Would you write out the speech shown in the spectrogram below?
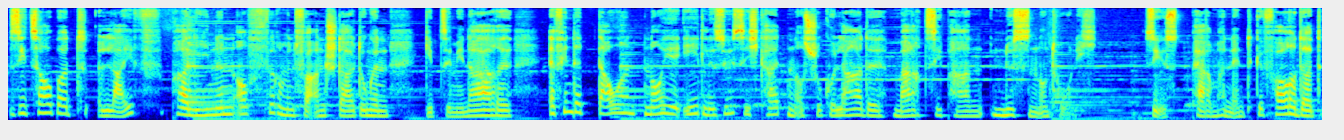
Sie zaubert live Pralinen auf Firmenveranstaltungen, gibt Seminare, erfindet dauernd neue edle Süßigkeiten aus Schokolade, Marzipan, Nüssen und Honig. Sie ist permanent gefordert,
